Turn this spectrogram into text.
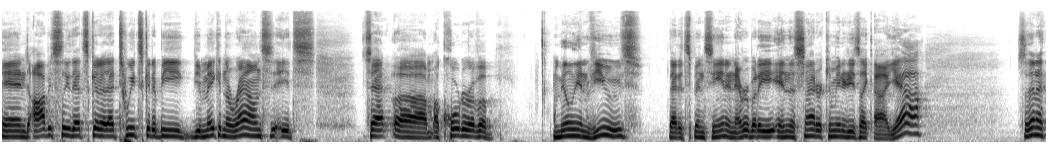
and obviously that's gonna that tweet's gonna be you're making the rounds. It's it's at um, a quarter of a million views that it's been seen, and everybody in the Snyder community is like, uh, yeah. So then I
